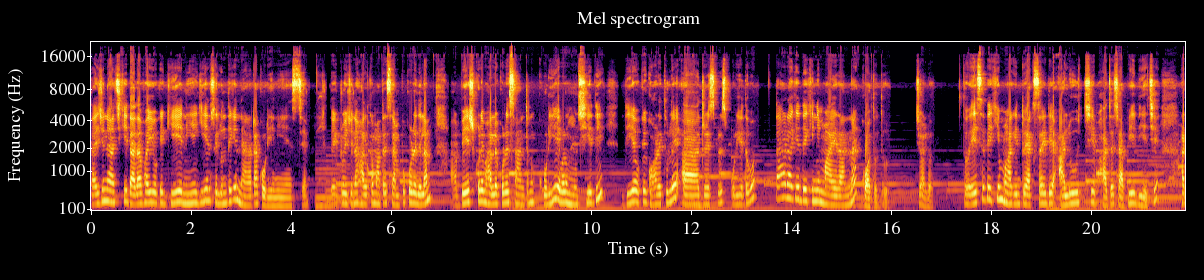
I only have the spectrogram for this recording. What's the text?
তাই জন্য আজকে দাদাভাই ওকে গিয়ে নিয়ে গিয়ে সেলুন থেকে ন্যাড়াটা করিয়ে নিয়ে এসছে। তো একটু ওই জন্য হালকা মাথায় শ্যাম্পু করে দিলাম। আর বেশ করে ভালো করে স্নান টান করিয়ে এবার মুছিয়ে দিই। দিয়ে ওকে ঘরে তুলে ড্রেস ফ্রেস পরিয়ে দেবো। তার আগে দেখিনি মায়ের রান্না কত দূর। চলো। তো এসে দেখি মা কিন্তু এক সাইডে আলু উচ্ছে ভাজা চাপিয়ে দিয়েছে আর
